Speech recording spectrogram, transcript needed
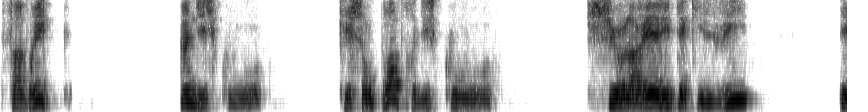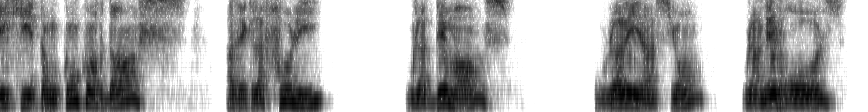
fabrique un discours qui est son propre discours sur la réalité qu'il vit et qui est en concordance avec la folie ou la démence ou l'aliénation ou la névrose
